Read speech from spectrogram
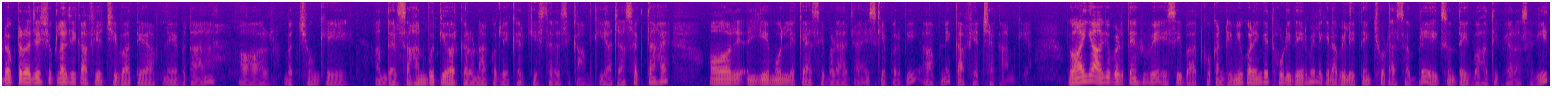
डॉक्टर अजय शुक्ला जी काफ़ी अच्छी बातें आपने बताया और बच्चों के अंदर सहानुभूति और करुणा को लेकर किस तरह से काम किया जा सकता है और ये मूल्य कैसे बढ़ाया जाए, इसके पर भी आपने काफ़ी अच्छा काम किया। तो आइए आगे बढ़ते हुए इसी बात को कंटिन्यू करेंगे थोड़ी देर में, लेकिन अभी लेते हैं एक छोटा सा ब्रेक सुनते हैं एक बहुत ही प्यारा सा गीत।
